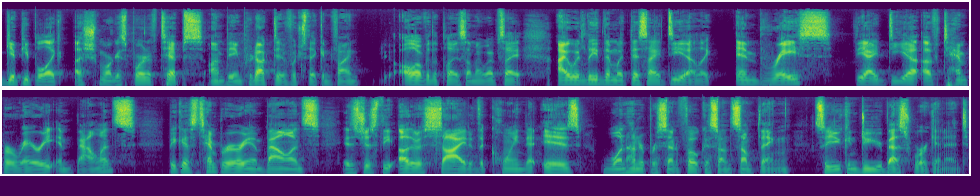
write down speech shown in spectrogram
give people like a smorgasbord of tips on being productive, which they can find all over the place on my website, I would leave them with this idea, like embrace the idea of temporary imbalance because temporary imbalance is just the other side of the coin that is 100% focus on something so you can do your best work in it.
